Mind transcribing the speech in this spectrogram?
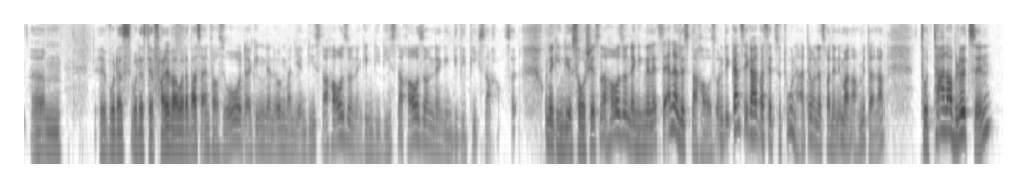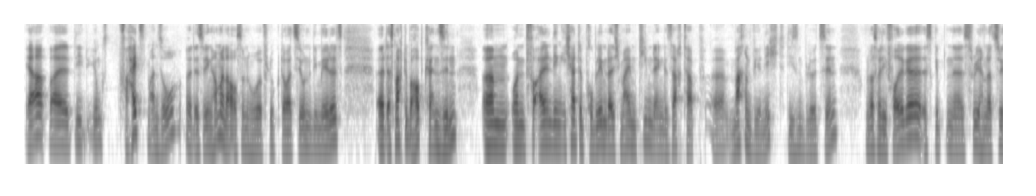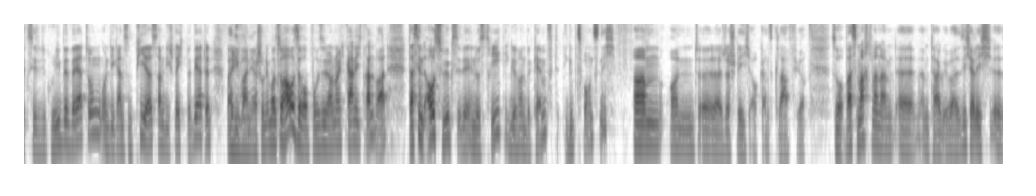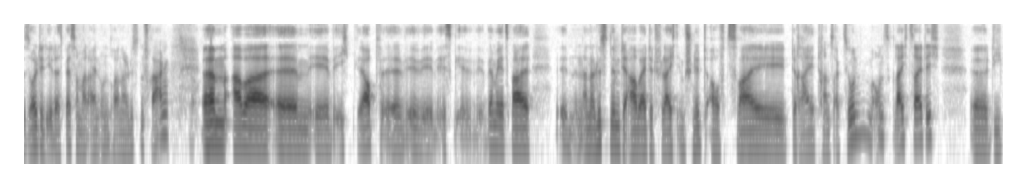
Äh, wo das, wo das der Fall war. Aber da war es einfach so, da gingen dann irgendwann die MDs nach Hause und dann gingen die Ds nach Hause und dann gingen die VPs nach Hause und dann gingen die Associates nach Hause und dann ging der letzte Analyst nach Hause. Und ganz egal, was er zu tun hatte, und das war dann immer nach Mitternacht, totaler Blödsinn, ja, weil die Jungs verheizt man so, äh, deswegen haben wir da auch so eine hohe Fluktuation und die Mädels. Äh, das macht überhaupt keinen Sinn. Ähm, und vor allen Dingen, ich hatte Problem, dass ich meinem Team dann gesagt habe, machen wir nicht diesen Blödsinn. Und was war die Folge? Es gibt eine 360-Degree-Bewertung und die ganzen Peers haben die schlecht bewertet, weil die waren ja schon immer zu Hause, obwohl sie noch gar nicht dran waren. Das sind Auswüchse der Industrie, die gehören bekämpft, die gibt es bei uns nicht. Ähm, und äh, da stehe ich auch ganz klar für. So, was macht man am, äh, am Tag über? Sicherlich äh, solltet ihr das besser mal einen unserer Analysten fragen. Ja. Ähm, aber ähm, äh, ich glaube, wenn wir jetzt mal ein Analyst nimmt, der arbeitet vielleicht im Schnitt auf zwei, drei Transaktionen bei uns gleichzeitig. Äh, die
